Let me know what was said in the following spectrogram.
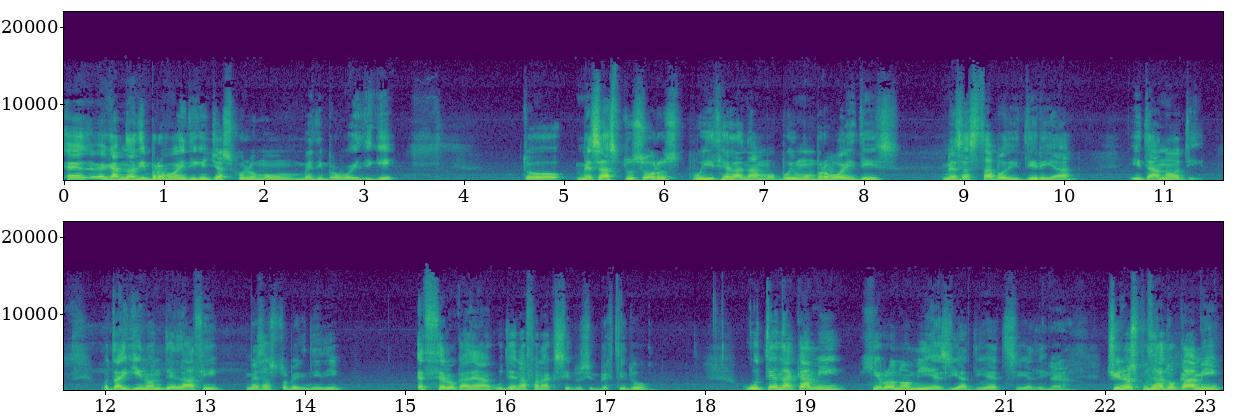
ε, έκανα την προπονητική και ασχολούμαι με την προπονητική, το, μέσα στους όρους που ήθελα να μου, που ήμουν προπονητής, μέσα στα αποδητήρια, ήταν ότι όταν γίνονται λάθη μέσα στο παιχνίδι, δεν θέλω κανένα ούτε να φωνάξει του συμπαίχτη του, ούτε να κάνει χειρονομίες. Γιατί έτσι, γιατί. Ναι. Κοινός που θα το κάνει,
